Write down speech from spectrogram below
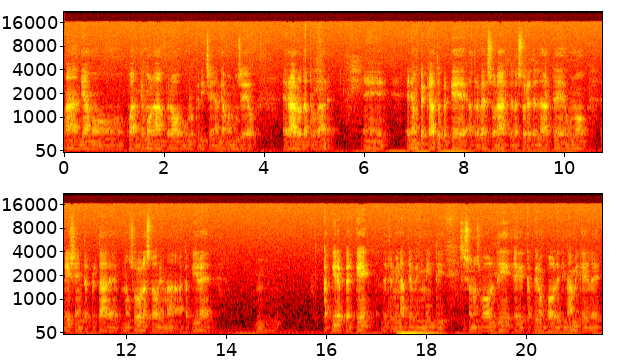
ah, andiamo qua, andiamo là, però uno che dice andiamo al museo è raro da trovare. E, ed è un peccato perché attraverso l'arte, la storia dell'arte, uno riesce a interpretare non solo la storia, ma a capire, mh, capire perché determinati avvenimenti si sono svolti e capire un po' le dinamiche e le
